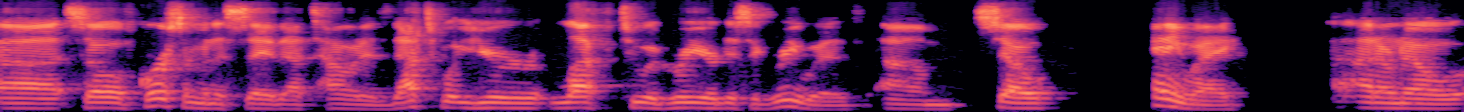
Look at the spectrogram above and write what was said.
uh, so of course i'm going to say that's how it is that's what you're left to agree or disagree with um, so anyway i don't know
